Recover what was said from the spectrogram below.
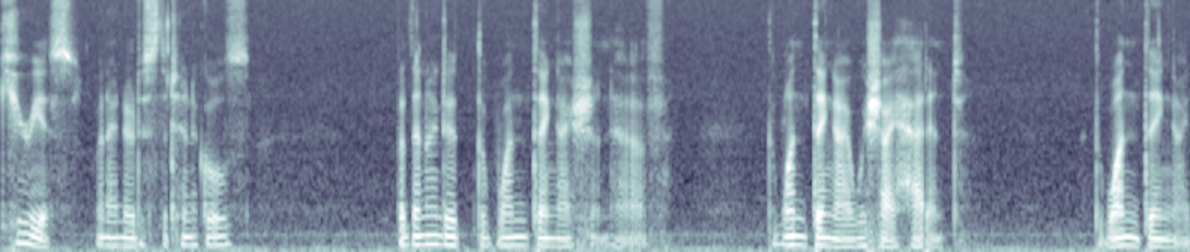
curious when I noticed the tentacles. But then I did the one thing I shouldn't have. The one thing I wish I hadn't. The one thing I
